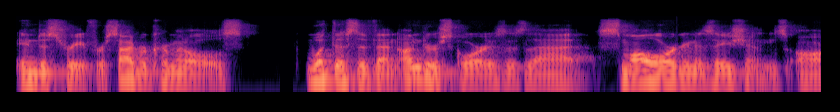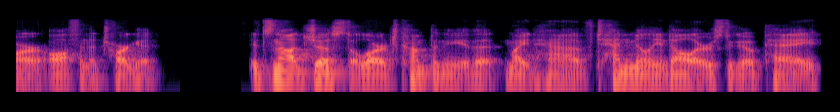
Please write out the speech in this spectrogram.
industry for cyber criminals. What this event underscores is that small organizations are often a target. It's not just a large company that might have $10 million to go pay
